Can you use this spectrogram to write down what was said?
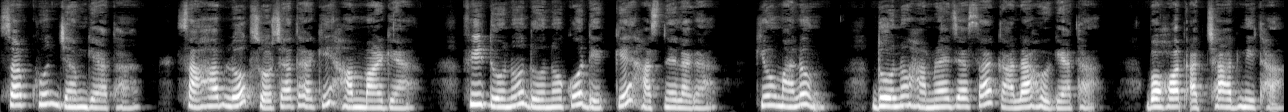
सब खून जम गया था। साहब लोग सोचा था कि हम मर गया। फिर दोनों दोनों को देख के हंसने लगा। क्यों मालूम? दोनों हमारे जैसा काला हो गया था। बहुत अच्छा आदमी था।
